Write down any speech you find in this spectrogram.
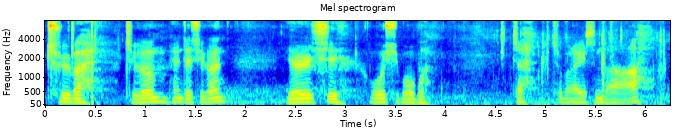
출발. 지금 현재 시간 10시 55분. 자, 출발하겠습니다.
